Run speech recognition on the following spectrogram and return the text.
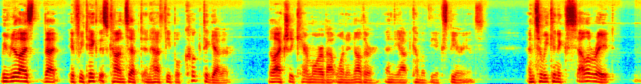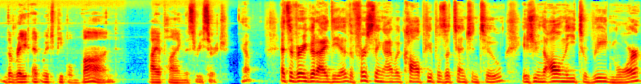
we realized that if we take this concept and have people cook together, they'll actually care more about one another and the outcome of the experience. And so we can accelerate the rate at which people bond by applying this research. Yep. That's a very good idea. The first thing I would call people's attention to is you all need to read more.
